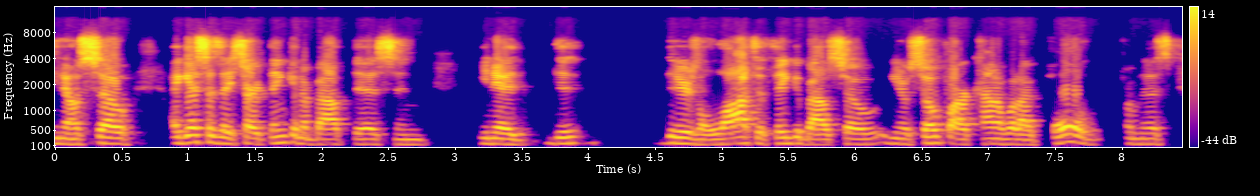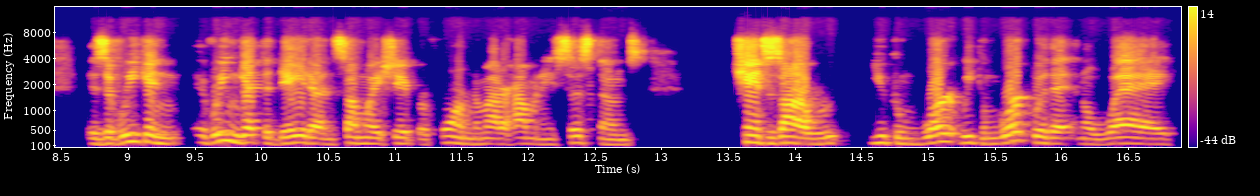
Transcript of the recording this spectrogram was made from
you know, so I guess as I start thinking about this and, you know, the, there's a lot to think about. So, you know, so far, kind of what I pulled from this is if we can, if we can get the data in some way, shape, or form, no matter how many systems, chances are you can work, we can work with it in a way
